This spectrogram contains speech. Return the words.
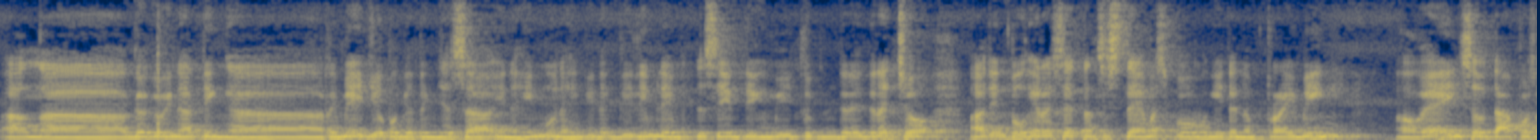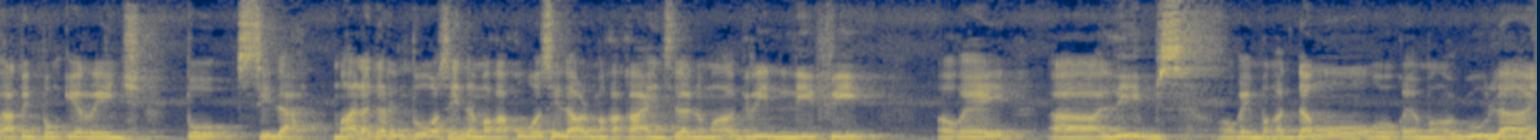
ang ah, gagawin nating ah, remedyo pagdating dyan sa inahin mo na hindi naglilimlim at the same thing may itlog ng dire-diretso, atin pong i-reset ng sistema sa pamamagitan ng priming. Okay? So, tapos atin pong i-range po sila. Mahalaga rin po kasi na makakuha sila or makakain sila ng mga green leafy Okay? Ah, leaves, okay, mga damo o kaya mga gulay.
